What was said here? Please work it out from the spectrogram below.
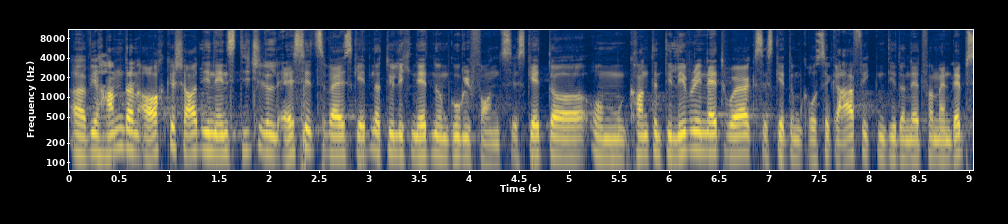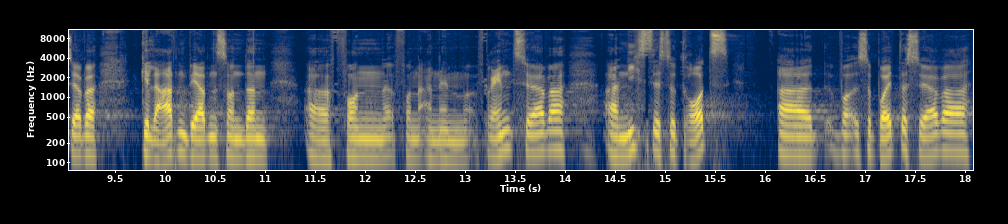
Äh, wir haben dann auch geschaut, ich nenne es Digital Assets, weil es geht natürlich nicht nur um Google Fonts. Es geht da um Content Delivery Networks, es geht um große Grafiken, die dann nicht von meinem Webserver geladen werden, sondern äh, von, von einem Fremdserver. Äh, nichtsdestotrotz, sobald der Server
